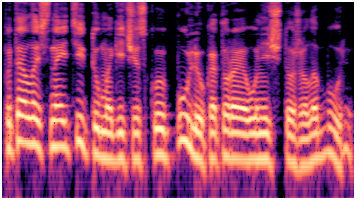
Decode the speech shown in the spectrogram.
пыталась найти ту магическую пулю, которая уничтожила бурю.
